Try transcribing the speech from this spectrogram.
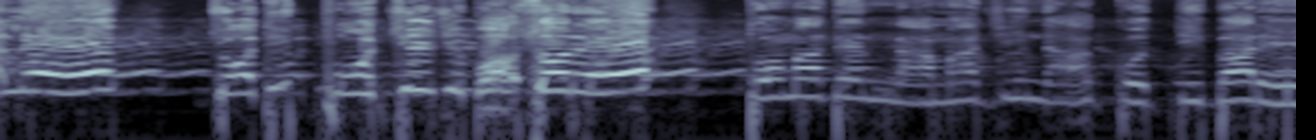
আলে যদি পঁচিশ বছরে তোমাদের নামাজি না করতে পারে,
